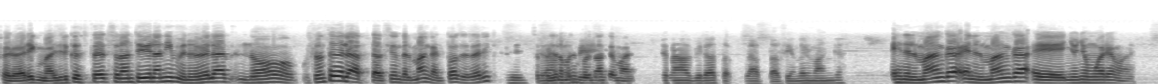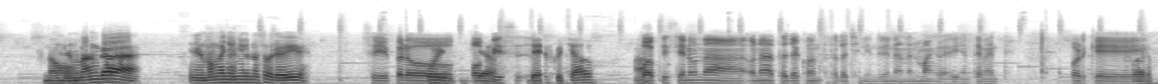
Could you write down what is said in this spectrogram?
Pero Eric, me va a decir que usted solamente vio el anime, no vio la, no, solamente vio la adaptación del manga, entonces, Eric, Sí, se lo más importante, man. Yo nada más vi la, la adaptación del manga. En el manga, en el manga, eh, ñoño muere, man. No. En el manga, en el manga ñoño no sobrevive. Sí, pero Uy, ya, Popis, ya he escuchado. Ah, Popis tiene una, una batalla contra la chilindrina en el manga, evidentemente. Porque... Fuerte.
